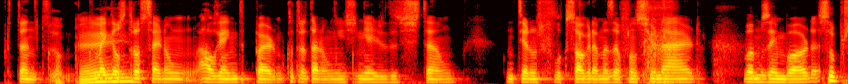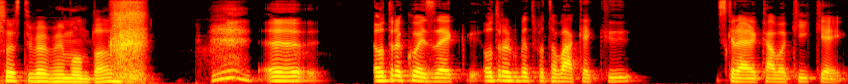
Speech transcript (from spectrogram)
Portanto, como é que eles trouxeram alguém de perm, contrataram um engenheiro de gestão, meteram os fluxogramas a funcionar, vamos embora. Se o processo estiver bem montado. Uh, outra coisa é que, outro argumento para tabaco é que, se calhar acaba aqui, que é,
